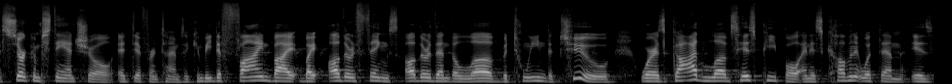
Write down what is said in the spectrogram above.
circumstantial at different times. It can be defined by, by other things other than the love between the two, whereas God loves his people and his covenant with them is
